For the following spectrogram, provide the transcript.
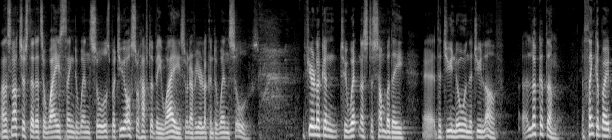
And it's not just that it's a wise thing to win souls, but you also have to be wise whenever you're looking to win souls. If you're looking to witness to somebody uh, that you know and that you love, uh, look at them Think about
